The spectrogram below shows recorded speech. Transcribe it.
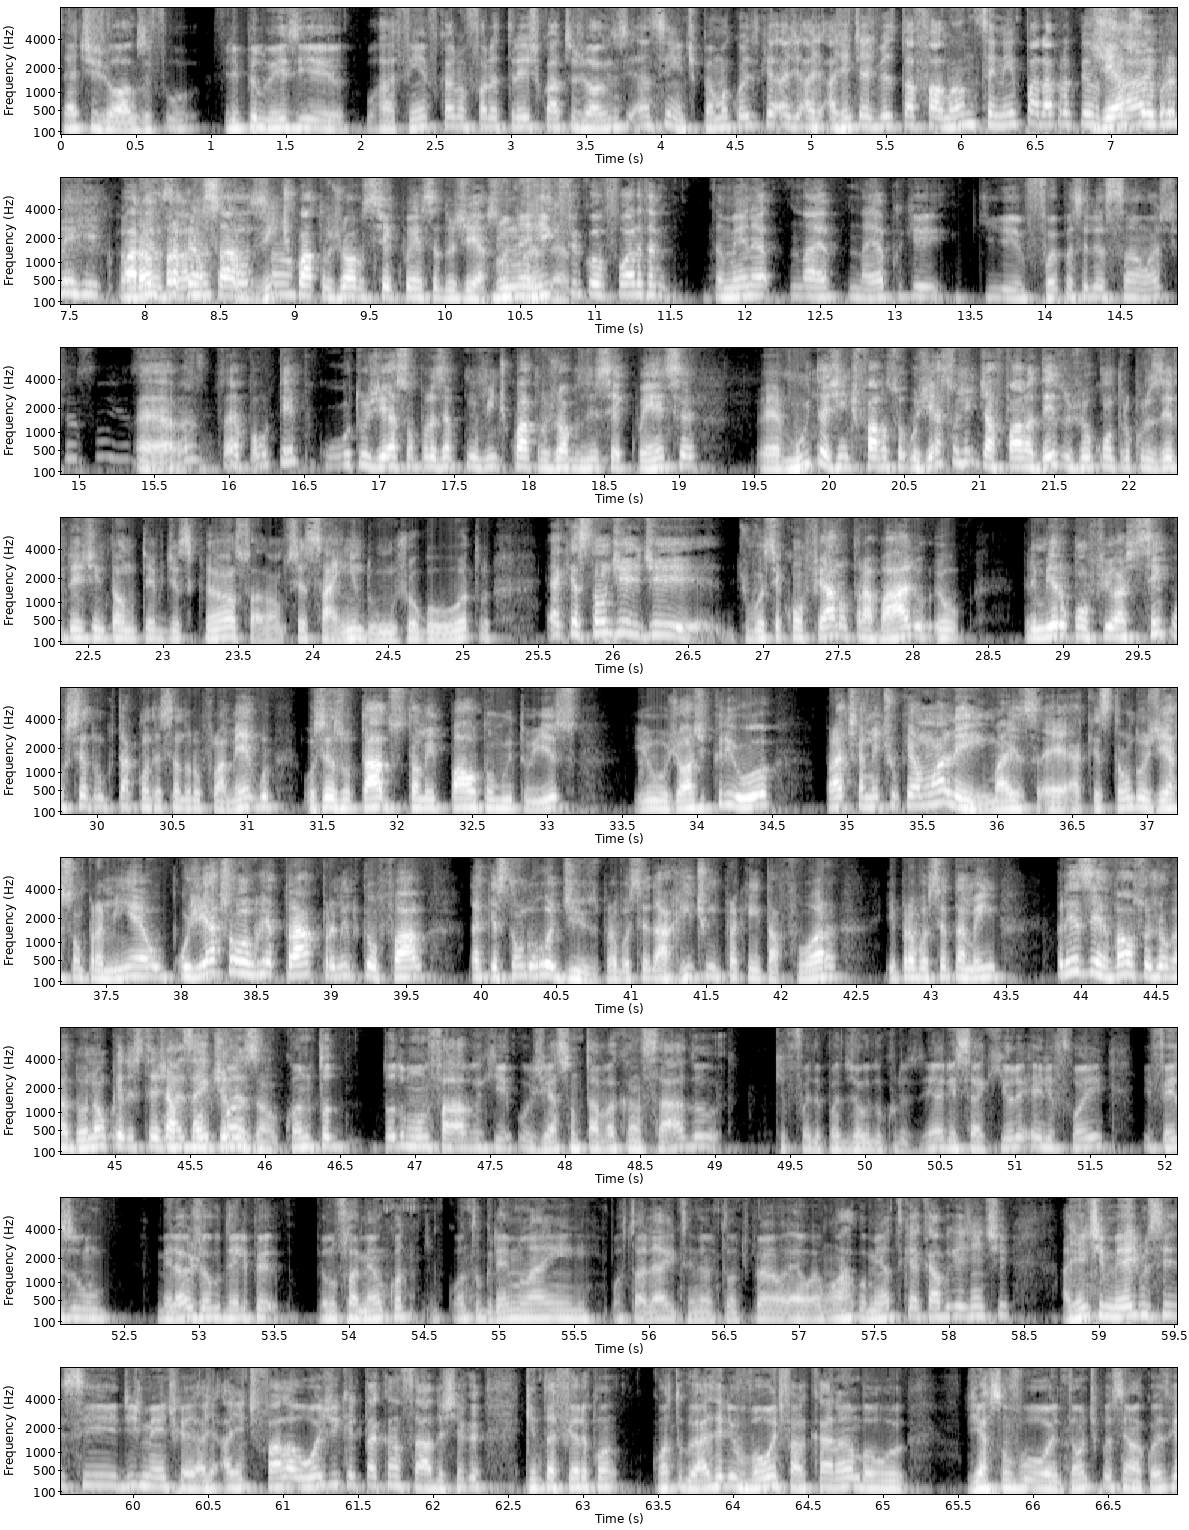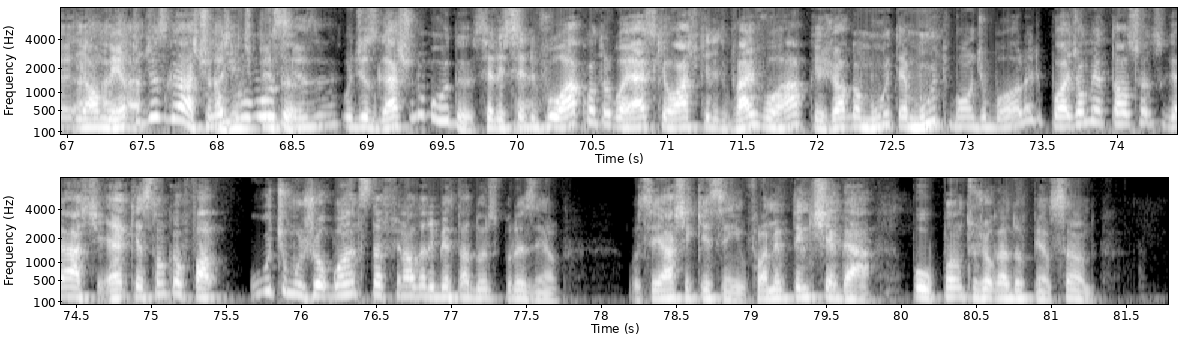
sete jogos. O Felipe Luiz e o Rafinha ficaram fora três, quatro jogos. Assim, tipo, é uma coisa que a, a- a gente às vezes tá falando sem nem parar pra pensar. Gerson e Bruno Henrique. pra Parando para pensar pensar, situação. 24 jogos de sequência do Gerson. Bruno Henrique exemplo. ficou fora tam- também né, na, na época que, que foi pra seleção. Acho que é só isso. É, é o tempo curto. O Gerson, por exemplo, com 24 jogos em sequência. é, muita gente fala sobre. O Gerson a gente já fala desde o jogo contra o Cruzeiro, desde então não teve descanso, a não ser saindo um jogo ou outro. É questão de, de, de você confiar no trabalho. Eu primeiro confio, acho, 100% no que está acontecendo no Flamengo. Os resultados também pautam muito isso. E o Jorge criou praticamente o que é uma lei. Mas é, a questão do Gerson, para mim, é. O, o Gerson é o retrato, para mim, do que eu falo da questão do rodízio. para você dar ritmo para quem tá fora e para você também preservar o seu jogador, não que ele esteja Mas a aí ponto de quando, lesão. quando todo, todo mundo falava que o Gerson estava cansado, que foi depois do jogo do Cruzeiro, isso e aquilo, ele foi e fez um melhor jogo dele pe- pelo Flamengo quanto, quanto o Grêmio lá em Porto Alegre, entendeu? Então, tipo, é, é um argumento que acaba que a gente, a gente mesmo se, se desmente. A, a gente fala hoje que ele tá cansado, chega quinta-feira con- contra o Goiás, ele voa, a gente fala, caramba, o Gerson voou. Então, tipo assim, é uma coisa que... E aumenta o desgaste, não, a muda. precisa- O desgaste não muda. Se ele, se ele voar contra o Goiás, que eu acho que ele vai voar, porque joga muito, é muito bom de bola, ele pode aumentar o seu desgaste. É a questão que eu falo. Último jogo antes da final da Libertadores, por exemplo. Você acha que assim, o Flamengo tem que chegar poupando o jogador pensando?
